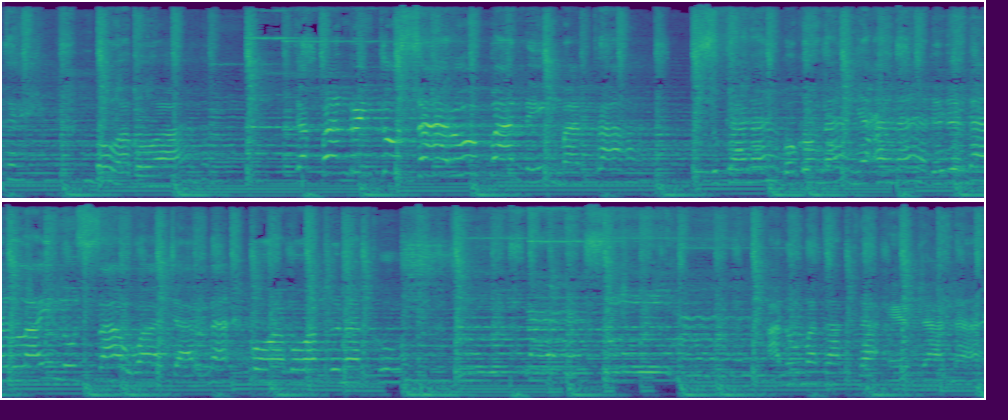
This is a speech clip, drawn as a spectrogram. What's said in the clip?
teh boa-boa. Kapan ringku sarupaning mantra? Sukana bogoh nanya ana dedengan lain nusa wajarna. Boa-boa kenaku. Anu mata kaedanan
